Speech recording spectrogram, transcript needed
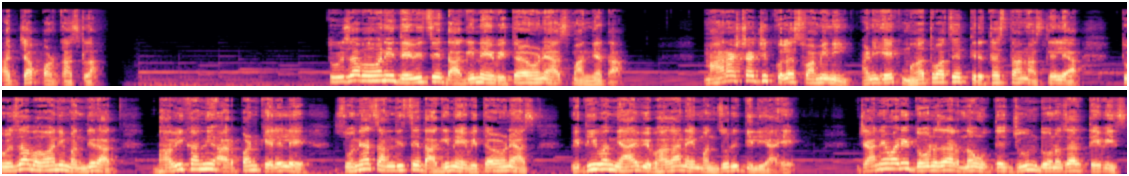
आजच्या पॉडकास्टला. तुळजाभवानी देवीचे दागिने वितळवण्यास मान्यता. महाराष्ट्राची कुलस्वामिनी आणि एक महत्त्वाचे तीर्थस्थान असलेल्या तुळजाभवानी मंदिरात भाविकांनी अर्पण केलेले सोन्या चांदीचे दागिने वितळवण्यास विधी व न्याय विभागाने मंजुरी दिली आहे. जानेवारी दोन हजार नऊ ते जून दोन हजार तेवीस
